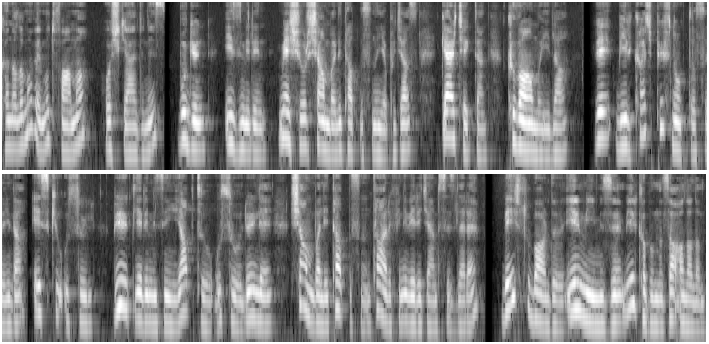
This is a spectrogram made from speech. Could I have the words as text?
Kanalıma ve mutfağıma hoş geldiniz. Bugün İzmir'in meşhur şambali tatlısını yapacağız. Gerçekten kıvamıyla ve birkaç püf noktasıyla eski usul büyüklerimizin yaptığı usulüyle şambali tatlısının tarifini vereceğim sizlere. 5 su bardağı irmiğimizi bir kabımıza alalım.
